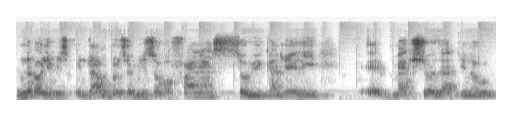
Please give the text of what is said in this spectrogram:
not only Minister of Environment, but also Minister of Finance, so we can really make sure that you know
